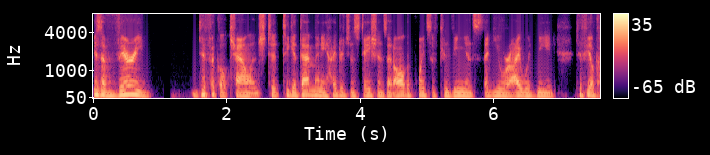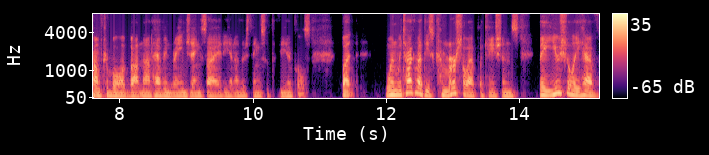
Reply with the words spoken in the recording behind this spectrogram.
is a very difficult challenge to, to get that many hydrogen stations at all the points of convenience that you or I would need to feel comfortable about not having range anxiety and other things with the vehicles. But when we talk about these commercial applications, they usually have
